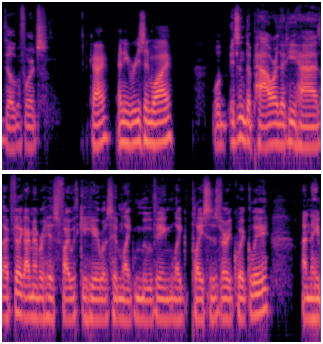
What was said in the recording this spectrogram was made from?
Vilgefortz. Okay. Any reason why? Well, isn't the power that he has? I feel like I remember his fight with Cahir was him like moving like places very quickly. And they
